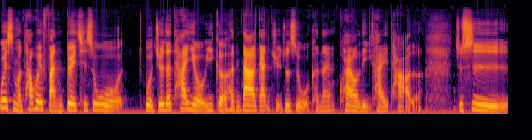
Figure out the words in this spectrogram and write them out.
为什么他会反对？其实我我觉得他有一个很大的感觉，就是我可能快要离开他了。就是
